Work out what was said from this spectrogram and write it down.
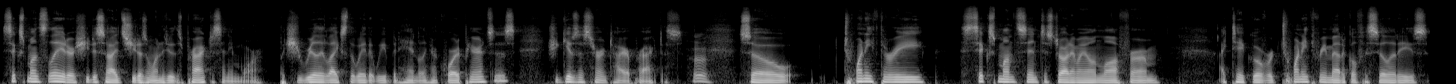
Six months later, she decides she doesn't want to do this practice anymore, but she really likes the way that we've been handling her court appearances. She gives us her entire practice. So, 23, six months into starting my own law firm, I take over 23 medical facilities,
